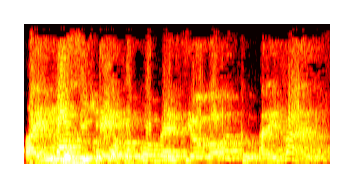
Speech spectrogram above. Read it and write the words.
Aí passa o tempo, eu começo e eu gosto, aí vai.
